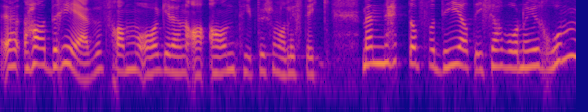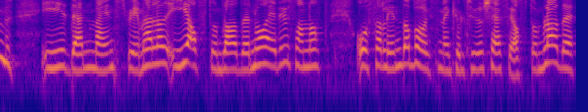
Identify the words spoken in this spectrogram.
eh, har drevet fram òg i den annen type journalistikk. Men nettopp fordi at det ikke har vært noe rom i den mainstream, eller i Aftonbladet. Nå er det jo sånn at Åsa Linderborg, som er kultursjef i Aftonbladet,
